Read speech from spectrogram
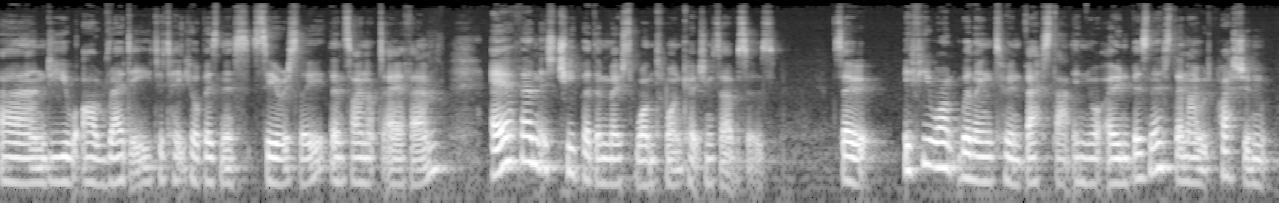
and you are ready to take your business seriously, then sign up to AFM. AFM is cheaper than most one to one coaching services. So if you aren't willing to invest that in your own business, then I would question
